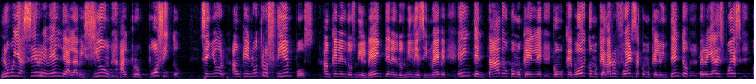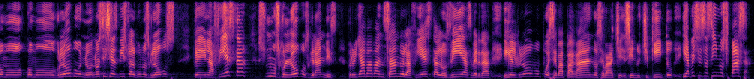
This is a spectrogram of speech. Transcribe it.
No voy a ser rebelde a la visión, al propósito. Señor, aunque en otros tiempos, aunque en el 2020, en el 2019, he intentado como que le, como que voy, como que agarro fuerza, como que lo intento, pero ya después como, como globo, no, no sé si has visto algunos globos que en la fiesta unos globos grandes, pero ya va avanzando la fiesta, los días, ¿verdad? Y el globo pues se va apagando, se va siendo chiquito y a veces así nos pasa.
